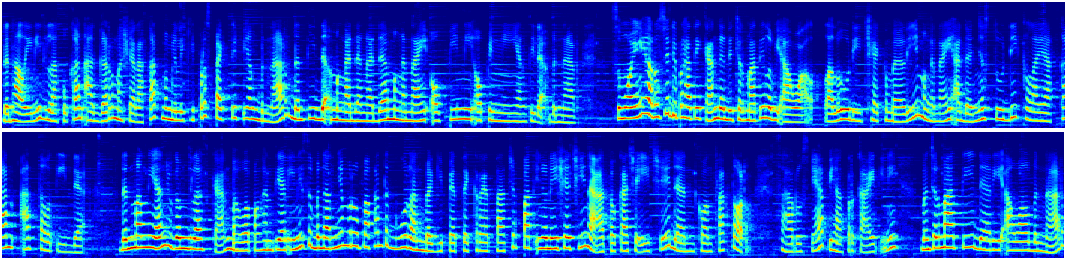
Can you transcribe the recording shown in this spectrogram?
Dan hal ini dilakukan agar masyarakat memiliki perspektif yang benar dan tidak mengada-ngada mengenai opini-opini yang tidak benar. Semua ini harusnya diperhatikan dan dicermati lebih awal, lalu dicek kembali mengenai adanya studi kelayakan atau tidak. Dan Manlian juga menjelaskan bahwa penghentian ini sebenarnya merupakan teguran bagi PT Kereta Cepat Indonesia Cina atau KCIC dan kontraktor. Seharusnya pihak terkait ini mencermati dari awal benar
